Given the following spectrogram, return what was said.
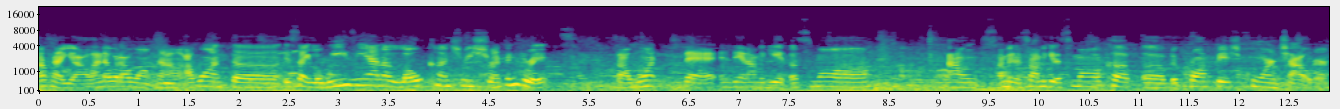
Okay, y'all, I know what I want now. I want the, it's a Louisiana Low Country Shrimp and Grits. So I want that, and then I'm gonna get a small ounce, I mean, so I'm gonna get a small cup of the crawfish corn chowder.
